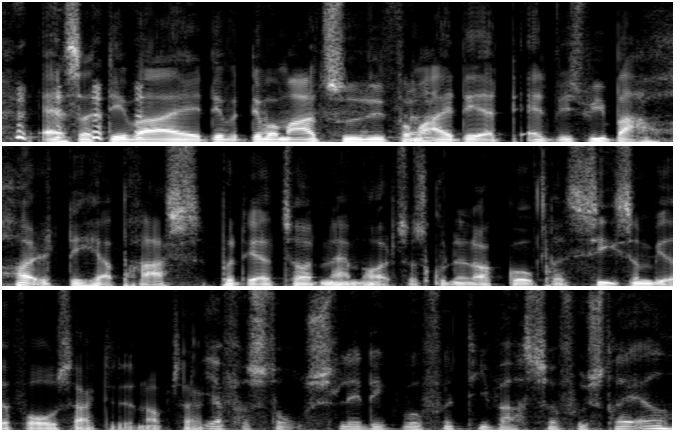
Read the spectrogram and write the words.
altså, det var, det, var, det var meget tydeligt for mig, det, at, at hvis vi bare holdt det her pres på det her Tottenham-hold, så skulle det nok gå præcis, som vi havde forudsagt i den optag. Jeg forstod slet ikke, hvorfor de var så frustrerede.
